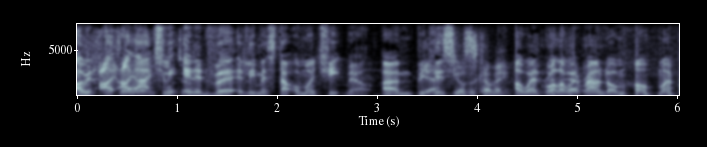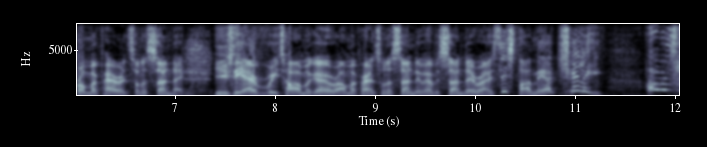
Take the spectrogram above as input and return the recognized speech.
I mean, I, So, I yeah, actually looking forward to it. inadvertently missed out on my cheat meal um, because yes, yours is coming. I went well. I went round on, on my around my parents on a Sunday. Usually, every time I go around my parents on a Sunday, we have a Sunday roast. This time they had chili. How was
